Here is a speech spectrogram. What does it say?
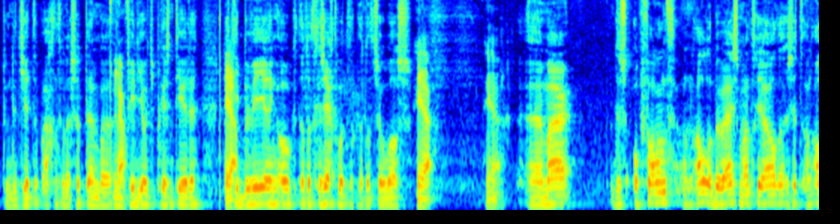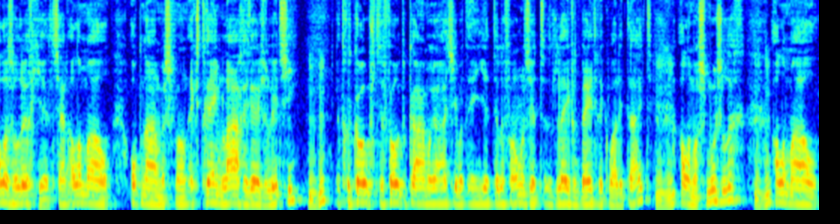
toen de JIT op 28 september Ja. een videootje presenteerde, dat Ja. die bewering ook, dat het gezegd wordt dat, dat het zo was. Ja, ja. Eh, maar dus opvallend, aan alle bewijsmateriaal er zit aan alles een luchtje. Het zijn allemaal opnames van extreem lage resolutie. Het goedkoopste fotocameraatje wat in je telefoon zit, het levert betere kwaliteit. Allemaal smoezelig. Allemaal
